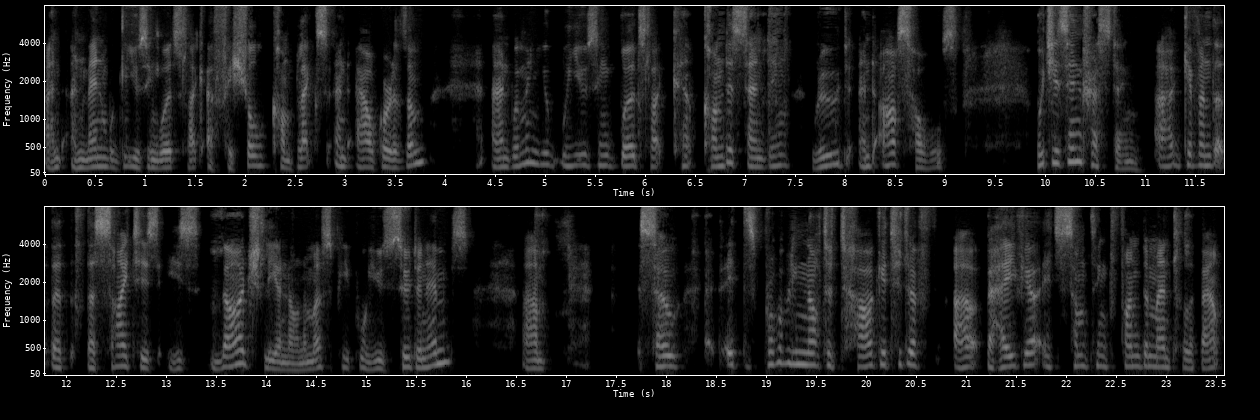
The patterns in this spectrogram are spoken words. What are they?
And, and men were using words like official, complex, and algorithm. And women you, were using words like condescending, rude, and assholes, which is interesting, uh, given that the, the site is, is largely anonymous. People use pseudonyms. Um, so it's probably not a targeted of, uh, behavior. It's something fundamental about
